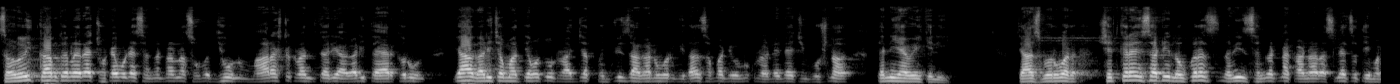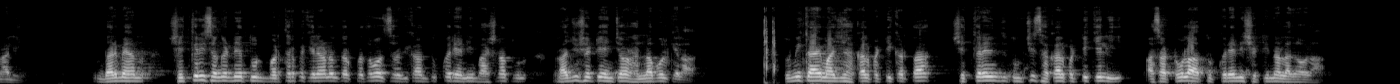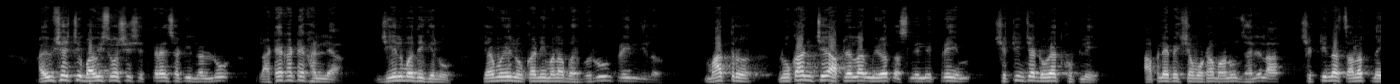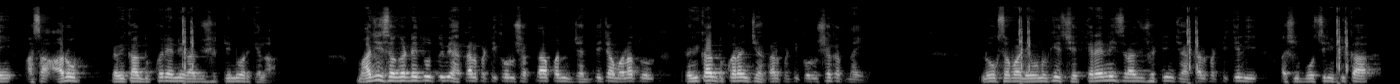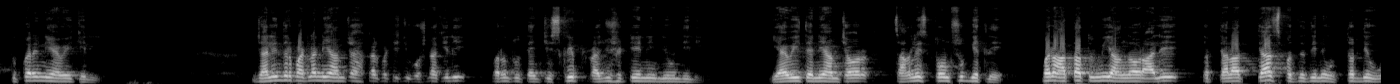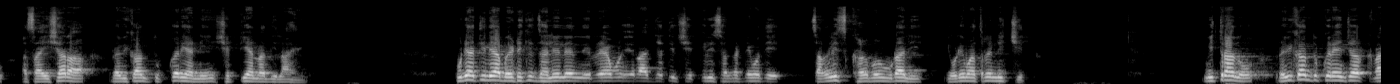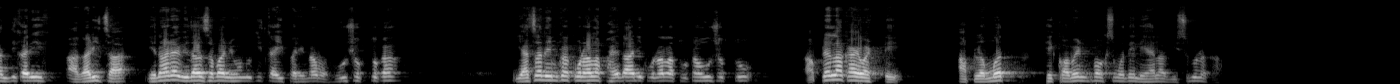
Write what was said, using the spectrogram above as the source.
चळवळीत काम करणाऱ्या छोट्या मोठ्या संघटनांना सोबत घेऊन महाराष्ट्र क्रांतिकारी आघाडी तयार करून या आघाडीच्या माध्यमातून राज्यात पंचवीस जागांवर विधानसभा निवडणूक लढण्याची घोषणा त्यांनी यावेळी केली. त्याचबरोबर शेतकऱ्यांसाठी लवकरच नवीन संघटना काढणार असल्याचं ते म्हणाले. दरम्यान शेतकरी संघटनेतून बडतर्फ केल्यानंतर प्रथमच रविकांत तुपकर यांनी भाषणातून राजू शेट्टी यांच्यावर हल्लाबोल केला. तुम्ही काय माझी हकालपट्टी करता? शेतकऱ्यांनी तुमचीच हकालपट्टी केली असा टोला तुपकर यांनी शेट्टींना लगावला. आयुष्याची बावीस वर्षे शेतकऱ्यांसाठी लढलो लाठ्याकाठ्या खाल्ल्या जेलमध्ये गेलो त्यामुळे लोकांनी मला भरभरून प्रेम दिलं. मात्र लोकांचे आपल्याला मिळत असलेले प्रेम शेट्टींच्या डोळ्यात खोपले. आपल्यापेक्षा मोठा माणूस झालेला शेट्टींना चालत नाही असा आरोप रविकांत तुपकर यांनी राजू शेट्टींवर केला. माझी संघटनेतून तुम्ही हकालपट्टी करू शकता पण जनतेच्या मनातून रविकांत तुपकरांची हकालपट्टी करू शकत नाही. लोकसभा निवडणुकीत शेतकऱ्यांनीच राजू शेट्टींची हकालपट्टी केली अशी बोचरी टीका तुपकर यांनी यावेळी केली. जालिंदर पाटलांनी आमच्या हकालपट्टीची घोषणा केली परंतु त्यांची स्क्रिप्ट राजू शेट्टी यांनी लिहून दिली. यावेळी त्यांनी आमच्यावर चांगलेच तोंडसुख घेतले पण आता तुम्ही अंगावर आले तर त्याला त्याच पद्धतीने उत्तर देऊ असा इशारा रविकांत तुपकर यांनी शेट्टी यांना दिला आहे. पुण्यातील या बैठकीत झालेल्या निर्णयामुळे राज्यातील शेतकरी संघटनेमध्ये चांगलीच खळबळ उडाली एवढे मात्र निश्चित. मित्रांनो रविकांत तुपकर यांच्या क्रांतिकारी आघाडीचा येणाऱ्या विधानसभा निवडणुकीत काही परिणाम होऊ शकतो का? याचा नेमका कोणाला फायदा आणि कोणाला तोटा होऊ शकतो? आपल्याला काय वाटते? आपलं मत हे कॉमेंट बॉक्समध्ये लिहायला विसरू नका.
